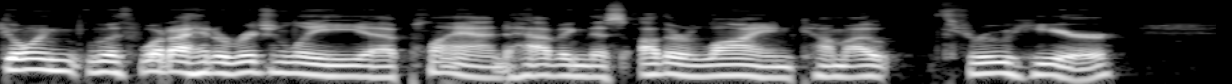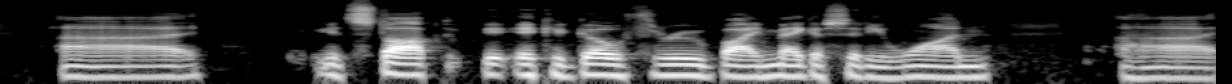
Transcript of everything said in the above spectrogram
going with what I had originally uh, planned, having this other line come out through here, uh, it stopped. It, it, could go through by Mega City One, uh,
